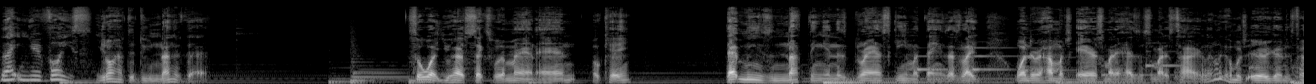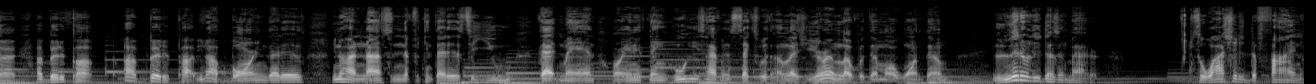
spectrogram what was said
lighten your voice. You don't have to do none of that. So what? You have sex with a man, and okay, that means nothing in the grand scheme of things. That's like wondering how much air somebody has in somebody's tire. Like, look how much air you got in his tire. I bet it pop. I bet it pop. You know how boring that is? You know how non-significant that is to you, that man, or anything, who he's having sex with, unless you're in love with them or want them, literally doesn't matter. So why should it define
